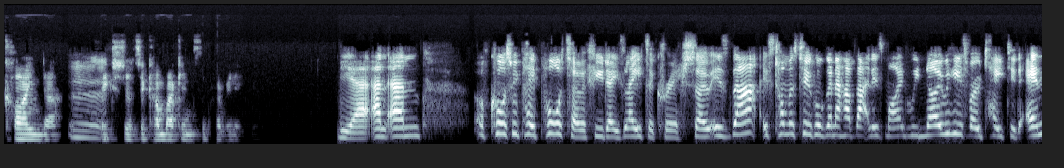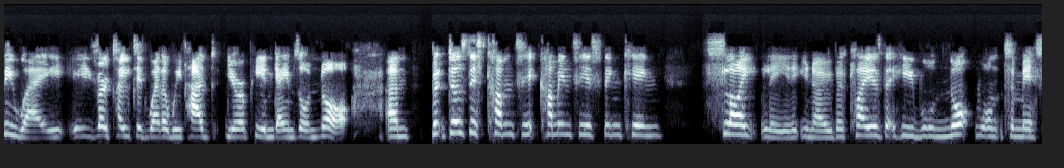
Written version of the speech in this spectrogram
kinder mm. fixture to come back into the Premier League. Yeah, and um, of course we play Porto a few days later, Chris. So is that is Thomas Tuchel going to have that in his mind? We know he's rotated anyway. He's rotated whether we've had European games or not. Um, but does this come to come into his thinking slightly, you know, the players that he will not want to miss,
